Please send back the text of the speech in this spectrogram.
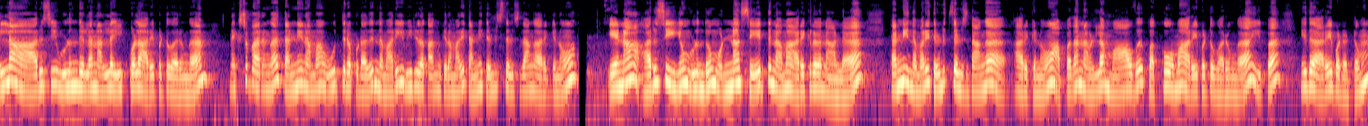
எல்லா அரிசி உளுந்து எல்லாம் நல்லா ஈக்குவலாக அரைப்பட்டு வருங்க. நெக்ஸ்ட்டு பாருங்கள் தண்ணி நம்ம ஊற்றிடக்கூடாது இந்த மாதிரி வீட்டில் காமிக்கிற மாதிரி தண்ணி தெளித்து தெளித்து தாங்க அரைக்கணும். ஏன்னா அரிசியும் உளுந்தும் ஒன்றா சேர்த்து நம்ம அரைக்கிறதுனால தண்ணி இந்த மாதிரி தெளித்து தெளித்து தாங்க அரைக்கணும். அப்போ தான் நல்லா மாவு பக்குவமாக அரைப்பட்டு வருங்க. இப்போ இது அரைப்படட்டும்.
